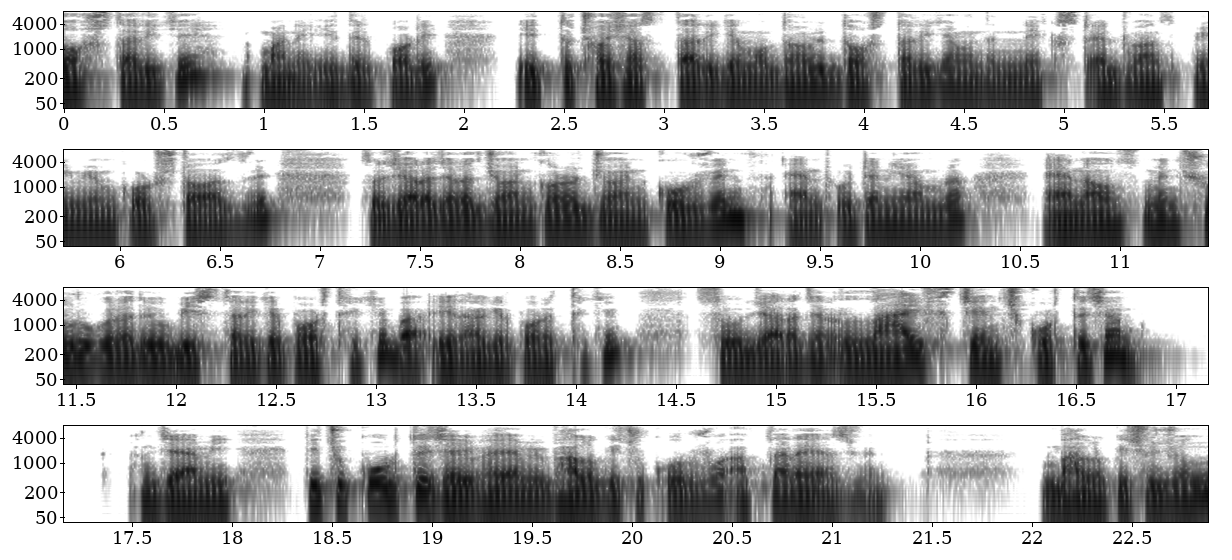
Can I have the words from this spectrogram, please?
দশ তারিখে মানে ঈদের পরে, ঈদ তো ছয় সাত তারিখের মধ্যে হবে, দশ তারিখে আমাদের নেক্সট অ্যাডভান্স প্রিমিয়াম কোর্সটাও আসবে। সো যারা যারা জয়েন করার জয়েন করবেন অ্যান্ড ওইটা নিয়ে আমরা অ্যানাউন্সমেন্ট শুরু করে দেবো বিশ তারিখের পর থেকে বা এর আগের পরের থেকে। সো যারা যারা লাইফ চেঞ্জ করতে চান, যে আমি কিছু করতে চাই ভাই, আমি ভালো কিছু করব, আপনারাই আসবেন। ভালো কিছুর জন্য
